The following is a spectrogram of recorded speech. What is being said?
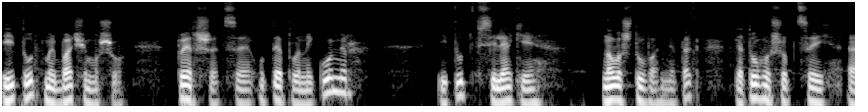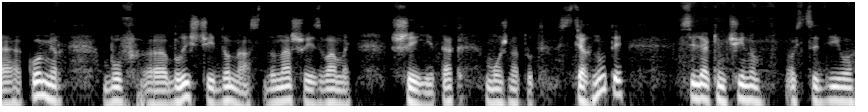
І тут ми бачимо, що перше це утеплений комір, і тут всілякі налаштування, так? Для того, щоб цей е, комір був е, ближчий до нас, до нашої з вами шиї. Так? Можна тут стягнути всіляким чином ось це діло.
